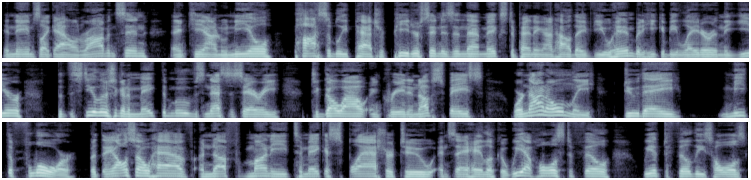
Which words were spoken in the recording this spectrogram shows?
in names like Allen Robinson and Keanu Neal. Possibly Patrick Peterson is in that mix, depending on how they view him, but he could be later in the year. But the Steelers are going to make the moves necessary to go out and create enough space where not only do they meet the floor, but they also have enough money to make a splash or two and say, hey, look, we have holes to fill. We have to fill these holes.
